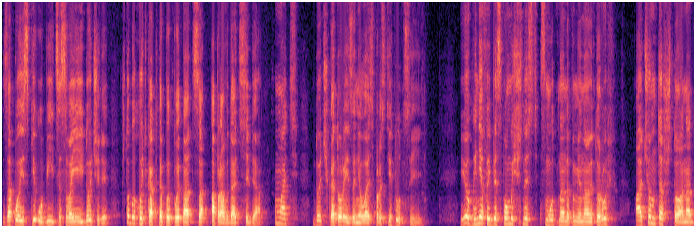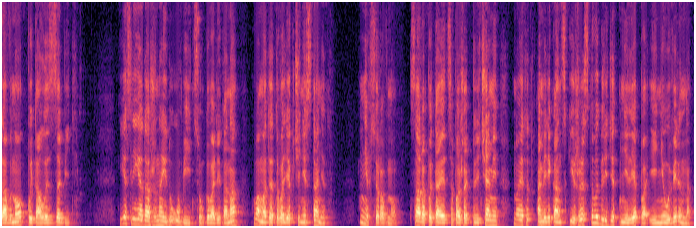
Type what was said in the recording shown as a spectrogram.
за поиски убийцы своей дочери, чтобы хоть как-то попытаться оправдать себя. Мать, дочь которой занялась проституцией. Ее гнев и беспомощность смутно напоминают Руфь о чем-то, что она давно пыталась забить. «Если я даже найду убийцу», — говорит она, — «вам от этого легче не станет». «Мне все равно». Сара пытается пожать плечами, но этот американский жест выглядит нелепо и неуверенно,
